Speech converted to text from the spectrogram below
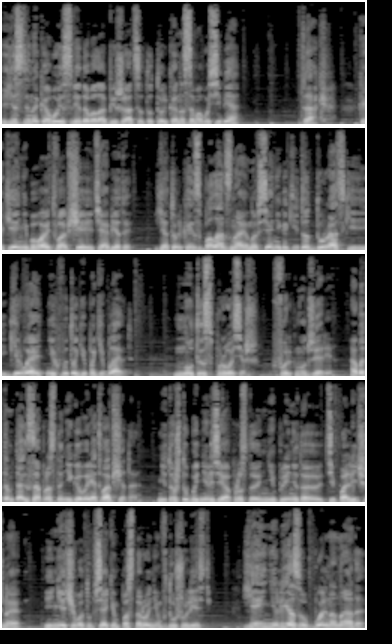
Если на кого и следовало обижаться, то только на самого себя. Так, какие они бывают вообще, эти обеты? Я только из баллад знаю, но все они какие-то дурацкие, и герои от них в итоге погибают. Ну ты спросишь фыркнул Джерри. «Об этом так запросто не говорят вообще-то. Не то чтобы нельзя, просто не принято, типа личное, и нечего тут всяким посторонним в душу лезть». «Я и не лезу, больно надо»,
